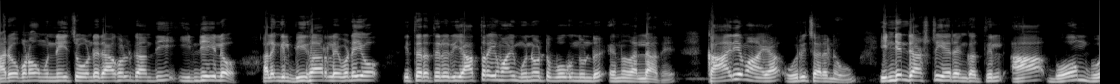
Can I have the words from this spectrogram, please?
ആരോപണവും ഉന്നയിച്ചുകൊണ്ട് രാഹുൽ ഗാന്ധി ഇന്ത്യയിലോ അല്ലെങ്കിൽ ബീഹാറിൽ എവിടെയോ ഇത്തരത്തിലൊരു യാത്രയുമായി മുന്നോട്ട് പോകുന്നുണ്ട് എന്നതല്ലാതെ കാര്യമായ ഒരു ചലനവും ഇന്ത്യൻ രാഷ്ട്രീയ രംഗത്തിൽ ആ ബോംബ്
